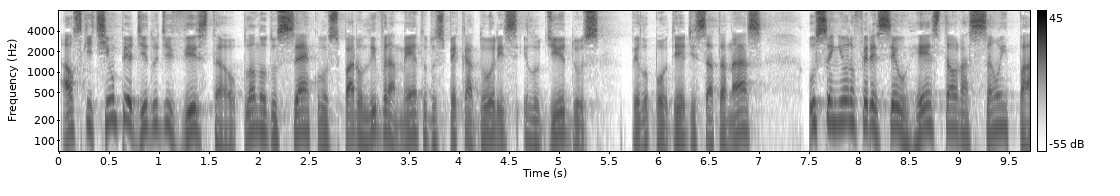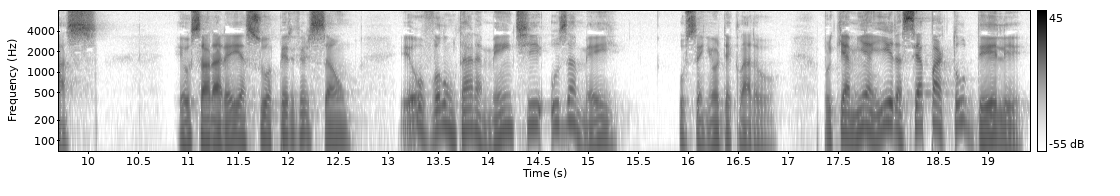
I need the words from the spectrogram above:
aos que tinham perdido de vista o plano dos séculos para o livramento dos pecadores iludidos pelo poder de Satanás, o Senhor ofereceu restauração e paz. Eu sararei a sua perversão. Eu voluntariamente os amei. O Senhor declarou: Porque a minha ira se apartou dele.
